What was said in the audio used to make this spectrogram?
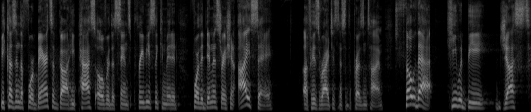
because in the forbearance of God, he passed over the sins previously committed for the demonstration, I say, of his righteousness at the present time, so that he would be just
